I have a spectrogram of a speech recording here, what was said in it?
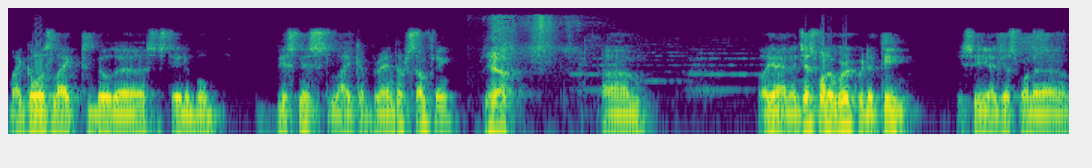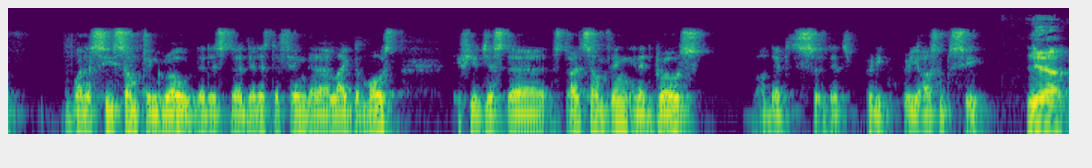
my goal is like to build a sustainable business, like a brand or something. Yeah. Um, well, yeah, and I just want to work with a team. You see, I just want to want to see something grow. That is the that is the thing that I like the most. If you just uh, start something and it grows, well, that's that's pretty pretty awesome to see. Yeah.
